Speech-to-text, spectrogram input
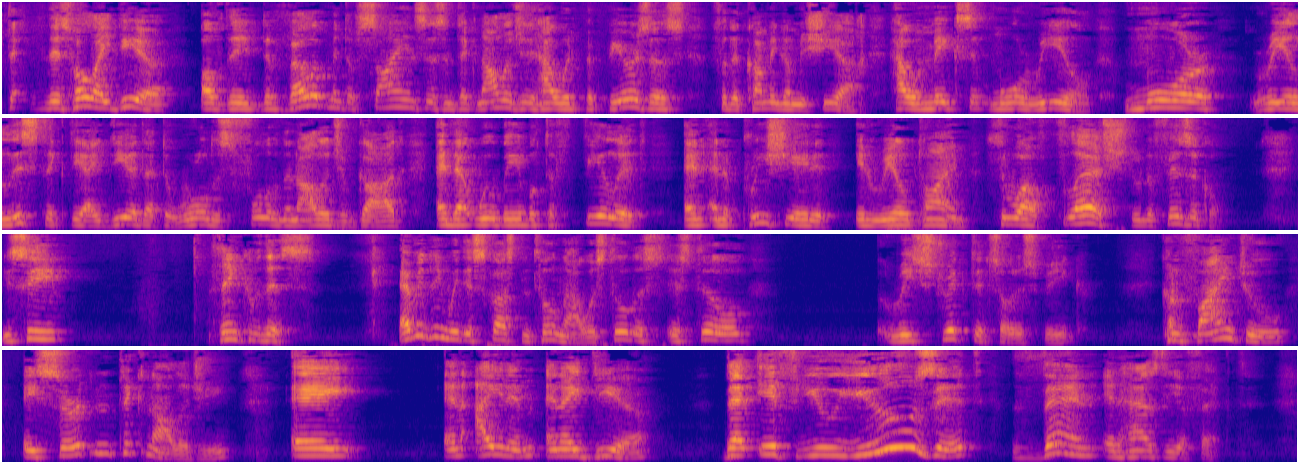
th- this whole idea of the development of sciences and technology, how it prepares us for the coming of Mashiach, how it makes it more real, more realistic the idea that the world is full of the knowledge of God and that we'll be able to feel it and, and appreciate it in real time through our flesh, through the physical. You see, think of this. Everything we discussed until now is still this, is still restricted, so to speak, confined to a certain technology, a an item, an idea that if you use it, then it has the effect.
